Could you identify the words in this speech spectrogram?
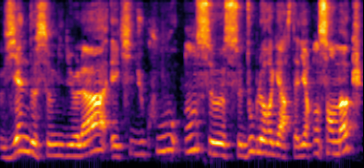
viennent de ce milieu-là et qui du coup ont ce, ce double regard, c'est-à-dire on s'en moque,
